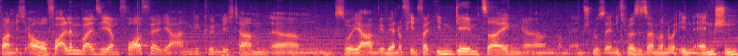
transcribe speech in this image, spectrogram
fand ich auch. Vor allem, weil sie ja im Vorfeld ja angekündigt haben, ähm, so ja, wir werden auf jeden Fall In-Game zeigen. Ja, und am Ende schlussendlich war es jetzt einfach nur In-Engine,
